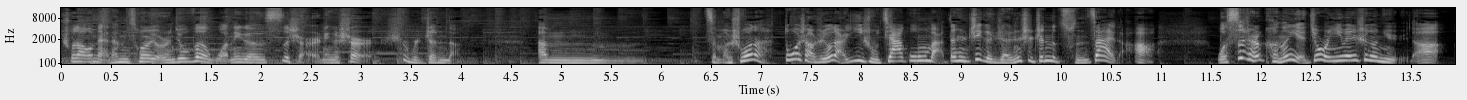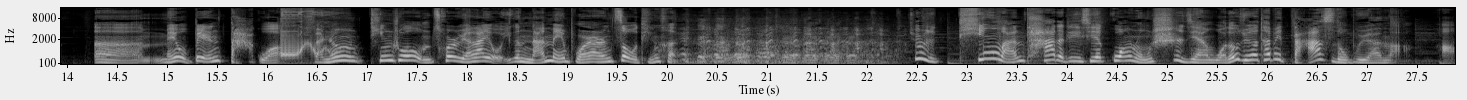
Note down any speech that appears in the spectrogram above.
说到我奶他们村，有人就问我那个四婶儿那个事儿是不是真的？嗯，怎么说呢？多少是有点艺术加工吧。但是这个人是真的存在的啊。我四婶可能也就是因为是个女的，呃，没有被人打过。反正听说我们村原来有一个男媒婆，让人揍挺狠。就是听完他的这些光荣事件，我都觉得他被打死都不冤枉啊。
